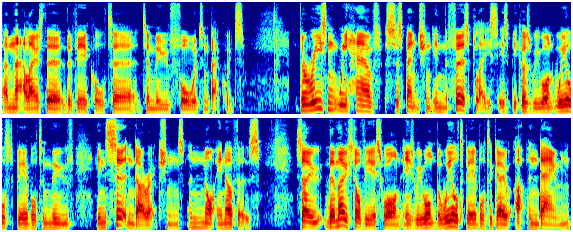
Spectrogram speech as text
and that allows the, the vehicle to, to move forwards and backwards. The reason we have suspension in the first place is because we want wheels to be able to move in certain directions and not in others. So the most obvious one is we want the wheel to be able to go up and down.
